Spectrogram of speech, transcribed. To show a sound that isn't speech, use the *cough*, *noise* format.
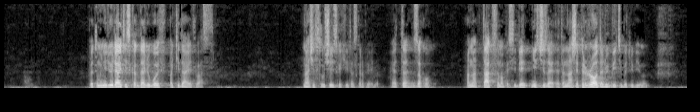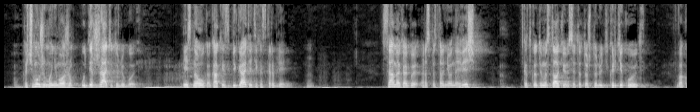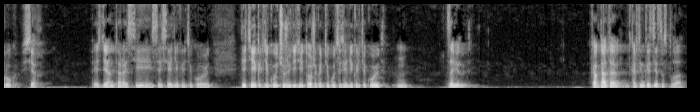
Поэтому не удивляйтесь, когда любовь покидает вас. Значит, случились какие-то оскорбления. Это закон. Она так сама по себе не исчезает. Это наша природа любить и быть любимым. Почему же мы не можем удержать эту любовь? Есть наука, как избегать этих оскорблений. Самая как бы распространенная вещь, с которой мы сталкиваемся, это то, что люди критикуют вокруг всех. Президента России, соседи критикуют, детей критикуют, чужих детей тоже критикуют, соседи критикуют, завидуют. Когда-то картинка с детства всплыла.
